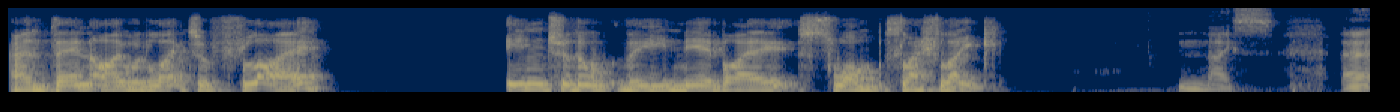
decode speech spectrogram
and then I would like to fly into the the nearby swamp slash lake. Nice. Uh,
